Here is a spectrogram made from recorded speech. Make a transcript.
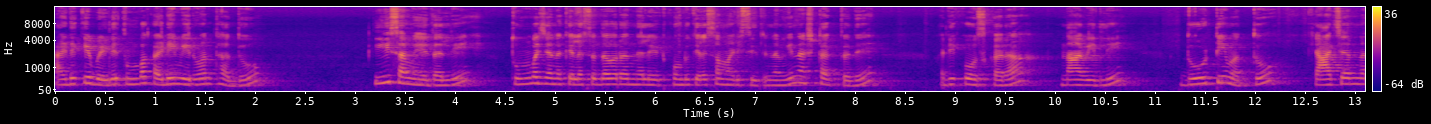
ಅಡಿಕೆ ಬೆಳೆ ತುಂಬ ಕಡಿಮೆ ಇರುವಂಥದ್ದು ಈ ಸಮಯದಲ್ಲಿ ತುಂಬ ಜನ ಕೆಲಸದವರನ್ನೆಲ್ಲ ಇಟ್ಕೊಂಡು ಕೆಲಸ ಮಾಡಿಸಿದರೆ ನಮಗೆ ನಷ್ಟ ಆಗ್ತದೆ. ಅದಕ್ಕೋಸ್ಕರ ನಾವಿಲ್ಲಿ ದೋಟಿ ಮತ್ತು ಕ್ಯಾಚರ್ನ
